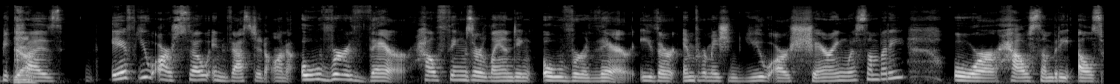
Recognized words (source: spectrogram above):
because if you are so invested on over there, how things are landing over there, either information you are sharing with somebody or how somebody else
